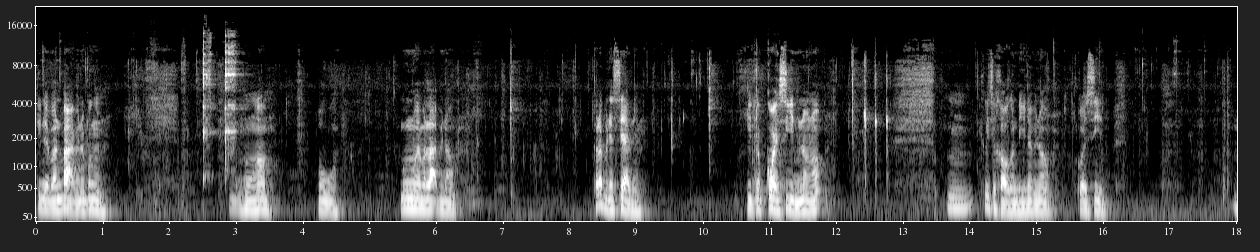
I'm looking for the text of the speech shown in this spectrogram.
กินในบ้านบ่ายไปนะเพิ่งมึงหงห้อมปูมึงหน่วยมาละพี่น้องก็ได้เป็นได้แซ่บเนี่ยกินกับก้อยซีนพี่น้องเนาะอืมคือจะเข้ากันดีนะพี่น้องก้อยซีน ลู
